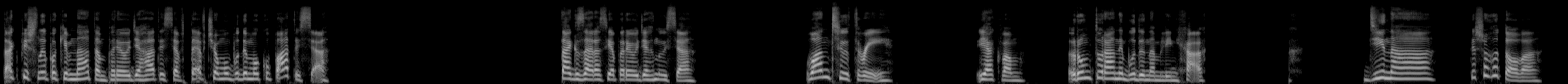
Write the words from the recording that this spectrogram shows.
Так пішли по кімнатам переодягатися в те, в чому будемо купатися. Так, зараз я переодягнуся. One, two, three. Як вам? Румтура не буде на мліньхах. Діна, ти що готова?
